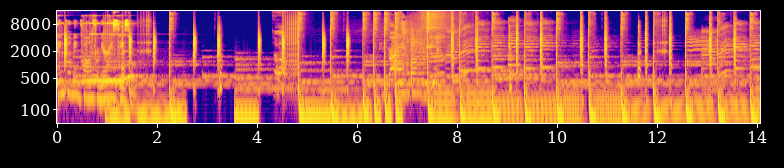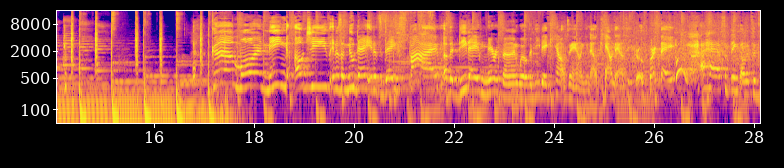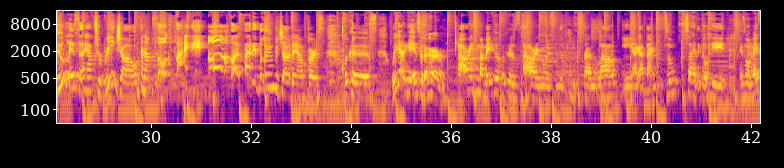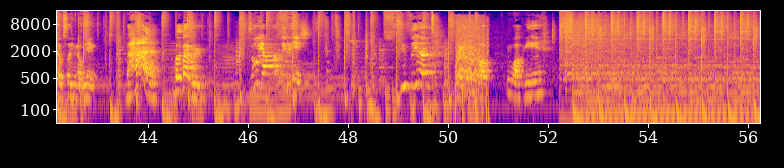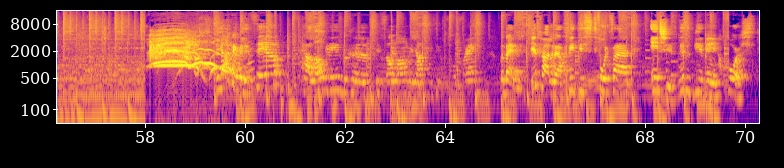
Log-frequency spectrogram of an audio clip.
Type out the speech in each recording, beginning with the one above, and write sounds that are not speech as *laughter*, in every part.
Incoming call from Aries Cecil. D-Day countdown, you know, countdown to your girl's birthday. Whew, I have some things on the to-do list that I have to read y'all, and I'm so excited. Oh, I'm so excited. But let me put y'all down first because we gotta get into the her. I already did my makeup because I already wanted to look cute starting the vlog, and I got things to do. So I had to go ahead and do my makeup so you know we ain't behind. But baby, do y'all see the inches? You see her? Wait, let me walk. Let me walk in. Y'all can't really tell how long it is because it's so long that y'all can't see the full frame. But baby, it's probably about 50, 45 inches. This is giving horse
